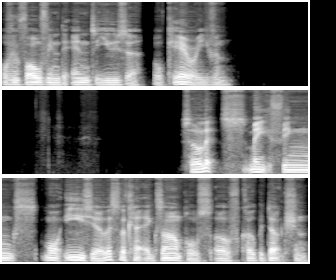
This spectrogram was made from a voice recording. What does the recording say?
of involving the end user or carer even So let's make things more easier. Let's look at examples of co-production,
